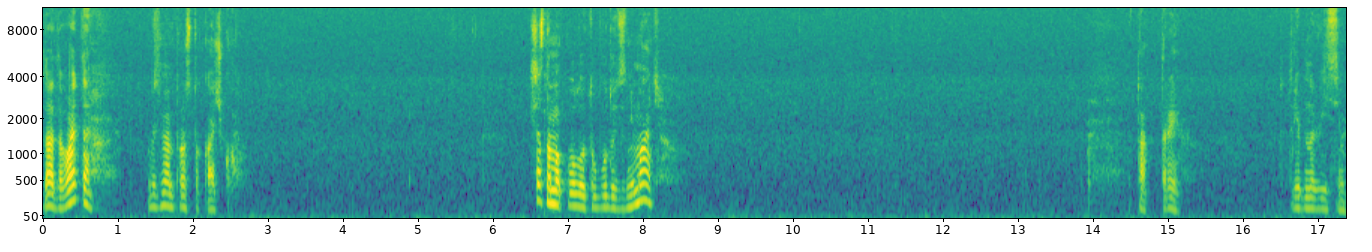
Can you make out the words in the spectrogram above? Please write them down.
Да, давайте візьмемо просто качку. Зараз на макулу ту будуть знімати. Так, три. Потрібно вісім.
